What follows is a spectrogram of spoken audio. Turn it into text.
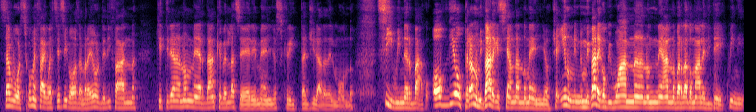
Star Wars, come fai qualsiasi cosa, avrai orde di fan che tireranno merda anche per la serie meglio scritta, girata del mondo. Sì, Winner Baco, ovvio, però non mi pare che stia andando meglio. Cioè, io non mi, non mi pare che Obi-Wan non ne hanno parlato male di te. Quindi,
